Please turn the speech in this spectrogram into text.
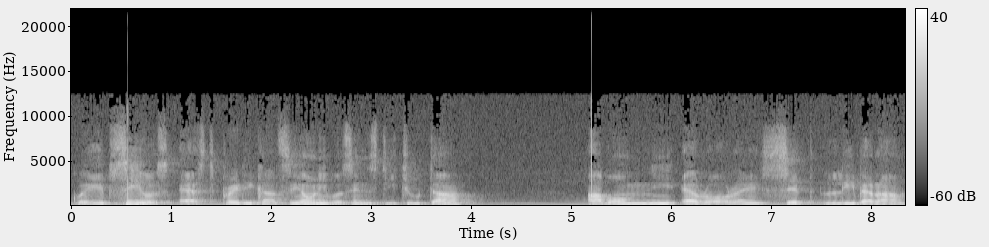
quae ipsius est predicationibus instituta ab omni errore sit libera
